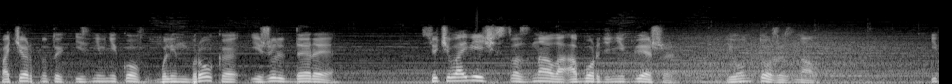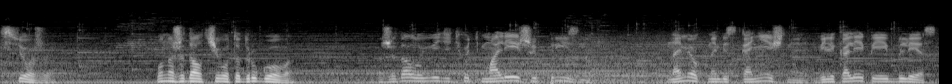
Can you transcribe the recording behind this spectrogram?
почерпнутых из дневников Блинброка и Жиль-Дере. Все человечество знало об Ордене Гэша, и он тоже знал. И все же, он ожидал чего-то другого. Ожидал увидеть хоть малейший признак, намек на бесконечное великолепие и блеск,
